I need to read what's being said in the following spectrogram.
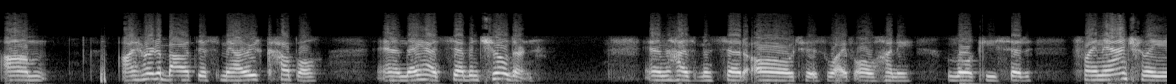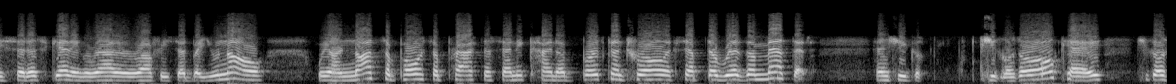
um, I heard about this married couple, and they had seven children. And the husband said, "Oh," to his wife, "Oh, honey, look," he said, "financially," he said, "it's getting rather rough." He said, "But you know." We are not supposed to practice any kind of birth control except the rhythm method. And she go, she goes, oh, okay. She goes,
